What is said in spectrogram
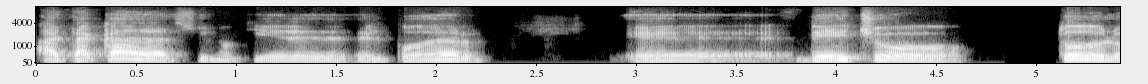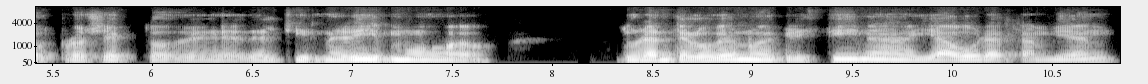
atacada, si uno quiere, desde el poder eh, de hecho, todos los proyectos del kirchnerismo durante el gobierno de Cristina y ahora también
